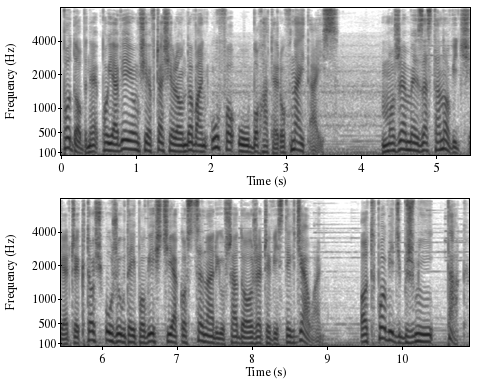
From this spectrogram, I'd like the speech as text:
Podobne pojawiają się w czasie lądowań UFO u bohaterów Night Eyes. Możemy zastanowić się, czy ktoś użył tej powieści jako scenariusza do rzeczywistych działań. Odpowiedź brzmi tak.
